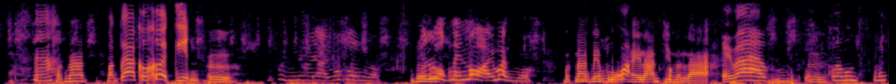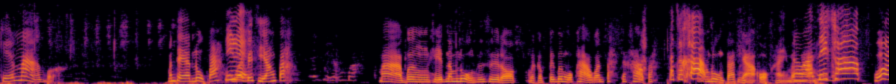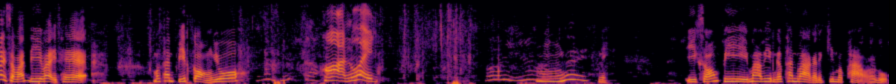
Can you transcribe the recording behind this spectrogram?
นะบักนาดบักตาเขาเคยกินเออ มันใหญ่ๆมาเบิ่งเนาะแล้วลูกในน้อยๆมันเนาะ บักนาดแม่ปลูกไว้ให้ร้านกินนั่นละไอ้ว่าเออว่ามึงมึงเก็บมาบ่มันแดดลูกปะนี่แหไว้ละไปเถียงปะมาเบิ่งเฮ็ดน้ำลุงซื่อๆดอก แล้วก็ไปเบิ่งบักผ่าวก่อนปะจะข้าวปะอาจจะข้าตามมลุงตัดหญ้าออกให้มันสงาวัมสดีครับเว้ยสวัสดีไว้แท้บ่ทันปิดกล่องอยู่หอด้วยอืมเอ้ยนี่ อีกสองปีมาวินกับท่านว่าก็ได้กินบักผ่าวแล้วลูก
